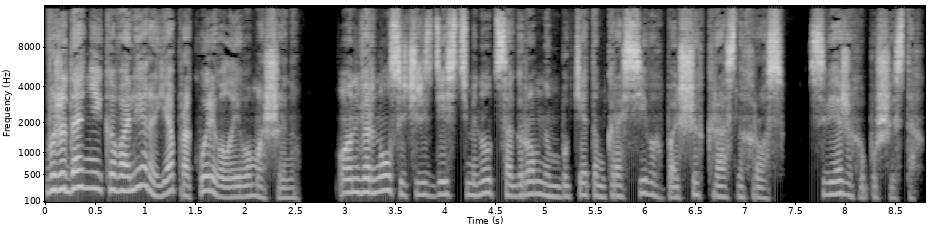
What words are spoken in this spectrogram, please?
В ожидании кавалера я прокуривала его машину. Он вернулся через 10 минут с огромным букетом красивых больших красных роз, свежих и пушистых.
